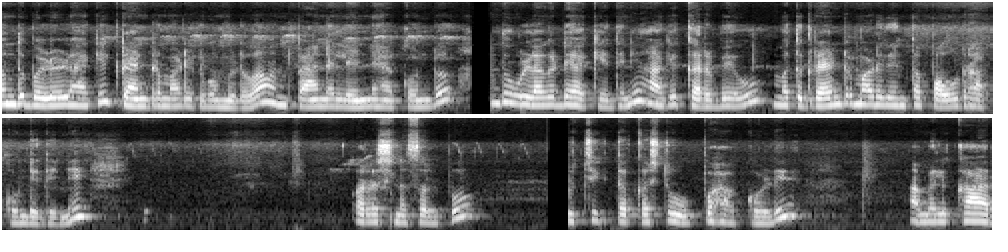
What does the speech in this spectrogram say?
ಒಂದು ಬೆಳ್ಳುಳ್ಳಿ ಹಾಕಿ ಗ್ರೈಂಡರ್ ಮಾಡಿ ಇಟ್ಕೊಂಡ್ಬಿಡುವ. ಒಂದು ಪ್ಯಾನಲ್ಲಿ ಎಣ್ಣೆ ಹಾಕ್ಕೊಂಡು ಒಂದು ಉಳ್ಳಾಗಡ್ಡೆ ಹಾಕಿದ್ದೀನಿ, ಹಾಗೆ ಕರಿಬೇವು ಮತ್ತು ಗ್ರೈಂಡರ್ ಮಾಡಿದಂಥ ಪೌಡ್ರ್ ಹಾಕ್ಕೊಂಡಿದ್ದೀನಿ. ಅರಶಿನ ಸ್ವಲ್ಪ, ರುಚಿಗೆ ತಕ್ಕಷ್ಟು ಉಪ್ಪು ಹಾಕ್ಕೊಳ್ಳಿ. ಆಮೇಲೆ ಖಾರ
